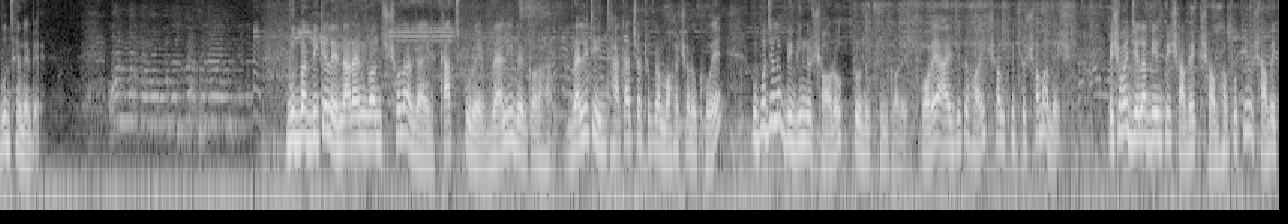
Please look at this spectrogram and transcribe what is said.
বুঝে নেবে। বুধবার বিকেলে নারায়ণগঞ্জ সোনারগাঁয়ের কাঁচপুরে র্যালি বের করা হয়। র্যালিটি ঢাকা চট্টগ্রাম মহাসড়ক হয়ে উপজেলার বিভিন্ন সড়ক প্রদক্ষিণ করে। পরে আয়োজিত হয় সংক্ষিপ্ত সমাবেশ। এ সময় জেলা বিএনপির সাবেক সভাপতি ও সাবেক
